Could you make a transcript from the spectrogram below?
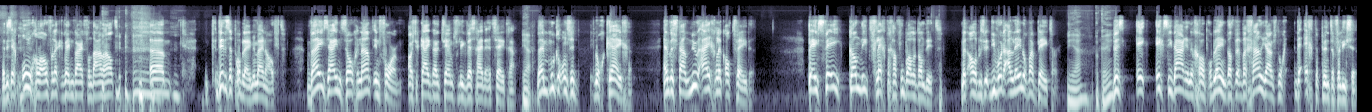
Het is echt ongelooflijk. Ik weet niet waar je het vandaan haalt. Ehm, d- dit is het probleem in mijn hoofd. Wij zijn zogenaamd in vorm. Als je kijkt naar de Champions League wedstrijden, et cetera. Ja. Wij moeten onze dip nog krijgen. En we staan nu eigenlijk al tweede. PSV kan niet slechter gaan voetballen dan dit. Met alle blessures. Die worden alleen nog maar beter. Ja, oké. Dus ik, ik zie daarin een groot probleem. Dat we, we gaan juist nog de echte punten verliezen.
